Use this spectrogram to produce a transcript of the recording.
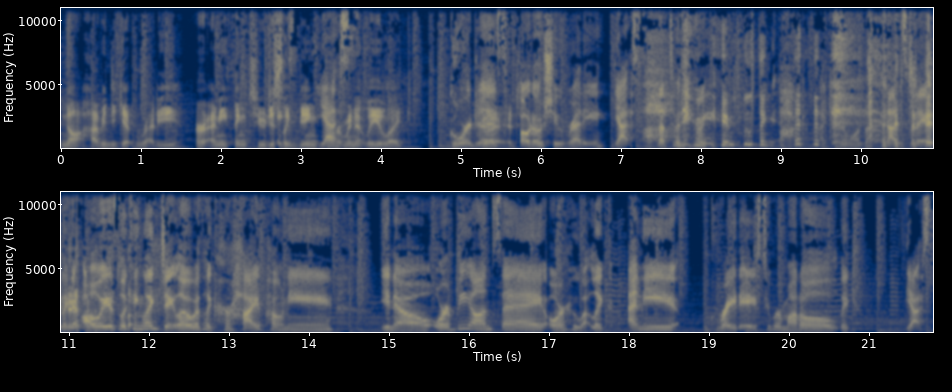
not having to get ready or anything too, just like being yes. permanently like Gorgeous Good. photo shoot ready. Yes, that's what I mean. like, I kind of want that. that's what I like. Always looking like J Lo with like her high pony, you know, or Beyonce, or who like any grade A supermodel. Like, yes,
